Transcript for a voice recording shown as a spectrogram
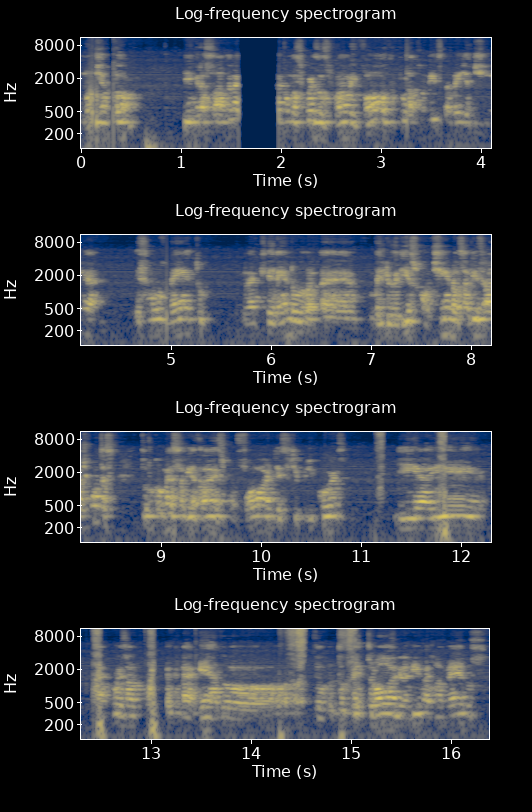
no Japão. E é engraçado, né? Como as coisas vão e voltam. Os Estados Unidos também já tinha esse movimento, né, querendo é, melhorias contínuas ali. Afinal de contas, tudo começa ali atrás, com Ford, esse tipo de coisa. E aí, a coisa na guerra do, do, do petróleo ali, mais ou menos,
